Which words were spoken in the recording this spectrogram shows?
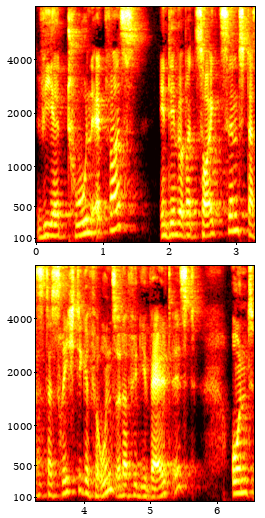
wir tun etwas, indem wir überzeugt sind, dass es das Richtige für uns oder für die Welt ist und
